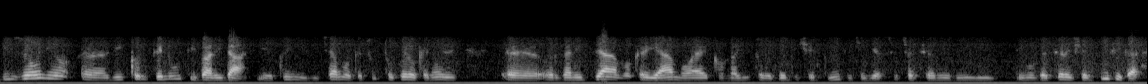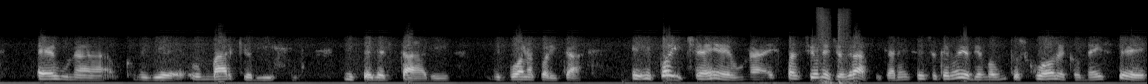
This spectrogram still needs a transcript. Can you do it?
bisogno eh, di contenuti validati e quindi diciamo che tutto quello che noi eh, organizziamo, creiamo eh, con l'aiuto degli enti scientifici, di associazioni di divulgazione scientifica, è una, dire, un marchio di, di fedeltà, di, di buona qualità. E poi c'è una espansione geografica, nel senso che noi abbiamo avuto scuole connesse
